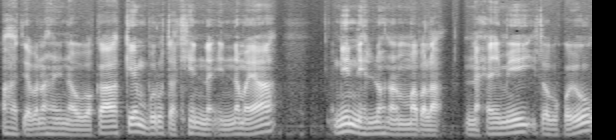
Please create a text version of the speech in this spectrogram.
ahatiabnahaninawaka ken burutak hina inamaya ninihilnohnan mabala naxemi itobokoyu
